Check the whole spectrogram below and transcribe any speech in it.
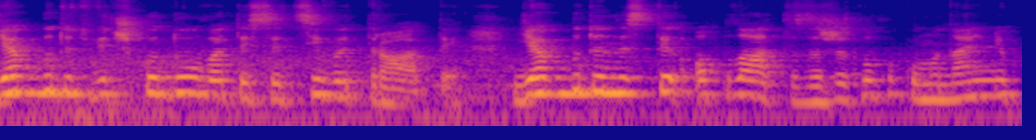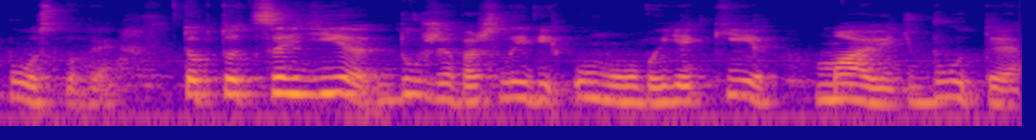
Як будуть відшкодовуватися ці витрати? Як буде нести оплата за житлово-комунальні послуги? Тобто, це є дуже важливі умови, які мають бути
